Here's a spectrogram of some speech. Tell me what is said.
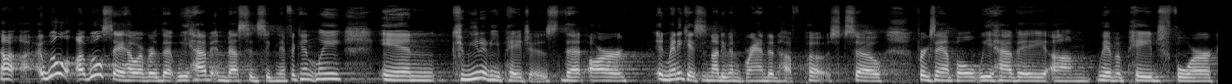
Now, I will, I will say, however, that we have invested significantly in community pages that are in many cases not even branded HuffPost. So, for example, we have a um, we have a page for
